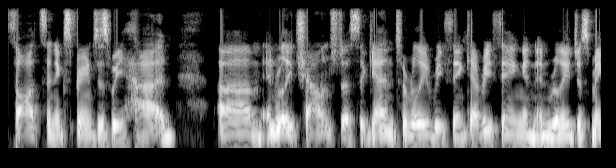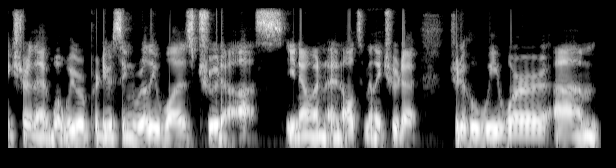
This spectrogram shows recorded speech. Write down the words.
thoughts and experiences we had um, and really challenged us again to really rethink everything and, and, really just make sure that what we were producing really was true to us, you know, and, and ultimately true to true to who we were, um,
